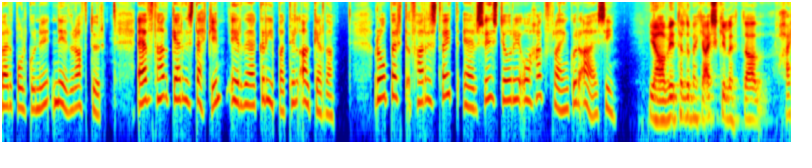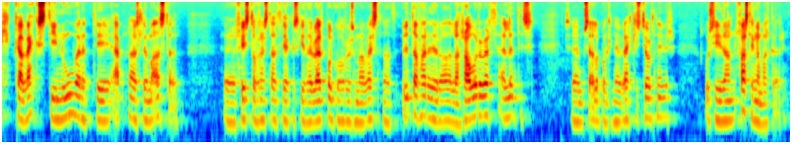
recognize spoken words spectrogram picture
verðbólgunni niður aftur. Ef það gerðist ekki, er þið að grípa til aðgerða. Róbert Faristveit er sviðstjóri og hagfræðingur ASI. Já, við teldum ekki æskilegt að hækka vext í núverandi efnaðslegum aðstæðum. Eh, fyrst og fremst að því að það er verðbólguhorfur sem að vestnað undanfarið eru aðalega hráurverð ellendis sem Sælabankin hefur ekki stjórn yfir og síðan fastegnamarkaðurinn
